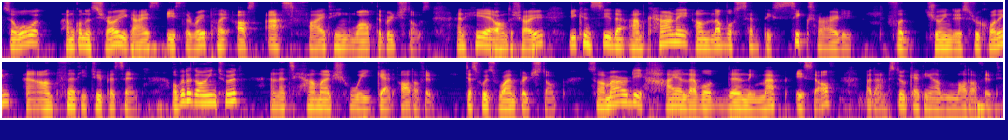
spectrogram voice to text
So what I'm going to show you guys is the replay of us fighting one of the Breachstones. And here I want to show you, you can see that I'm currently on level 76 already for during this recording and on 32%. I'm going to go into it and let's see how much we get out of it just with one Breachstone. So I'm already higher level than the map itself, but I'm still getting a lot of it.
